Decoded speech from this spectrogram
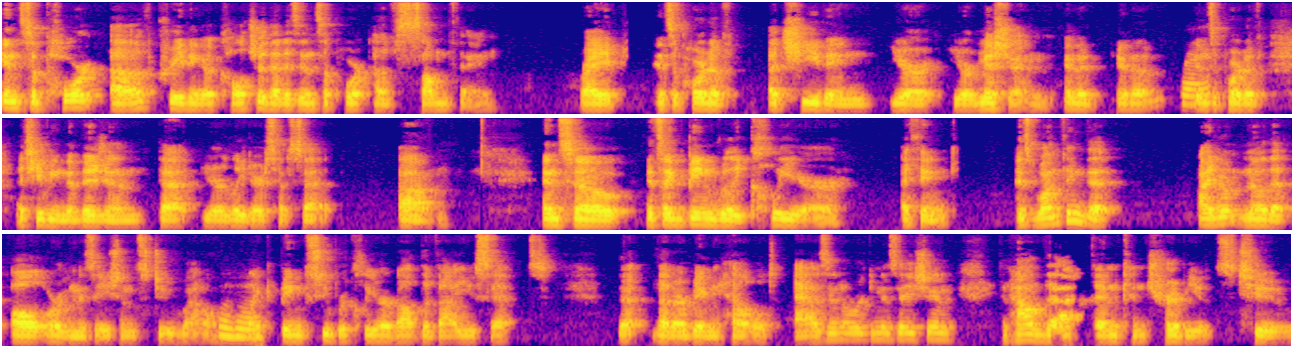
in support of creating a culture that is in support of something right in support of achieving your your mission in a, in a right. in support of achieving the vision that your leaders have set um, and so it's like being really clear i think is one thing that i don't know that all organizations do well mm-hmm. like being super clear about the value sets that, that are being held as an organization and how that then contributes to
